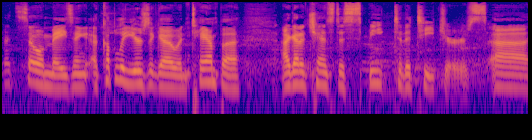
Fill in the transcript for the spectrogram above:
That's so amazing. A couple of years ago in Tampa, I got a chance to speak to the teachers, uh,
